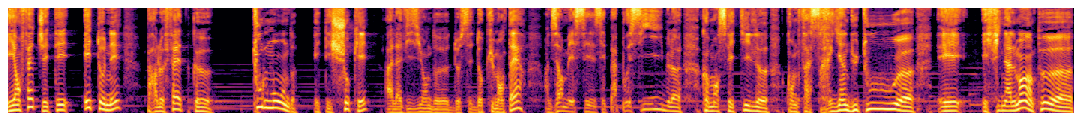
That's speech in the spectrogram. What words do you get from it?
Et en fait j'étais étonné par le fait que tout le monde était choqué à la vision de, ces documentaires en disant mais c'est c'est pas possible comment se fait-il qu'on ne fasse rien du tout et et finalement, un peu euh,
